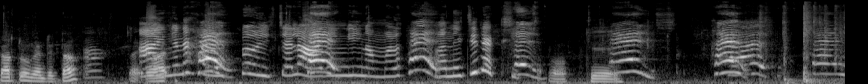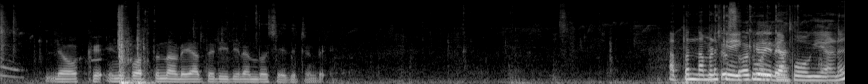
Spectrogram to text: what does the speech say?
കാർട്ടൂൺ കണ്ടിട്ടാ? ഓക്കെ ലോക്ക് ഇനി പുറത്തുനിന്ന് അടയാത്ത രീതിയിൽ എന്തോ ചെയ്തിട്ടുണ്ട്. അപ്പം നമ്മൾ കേക്ക് മുറിക്കാൻ അല്ലേ? പോവുകയാണ്.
